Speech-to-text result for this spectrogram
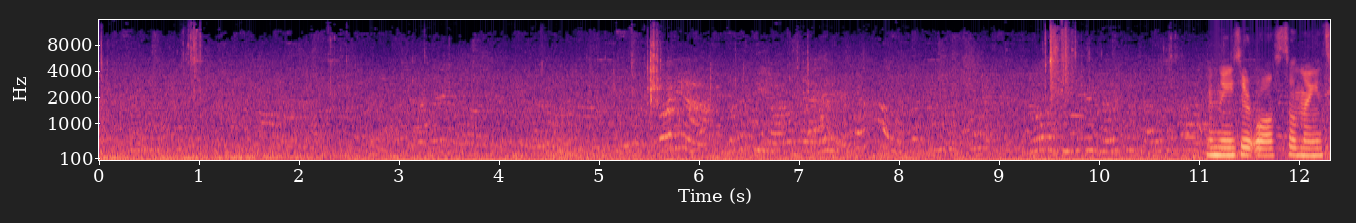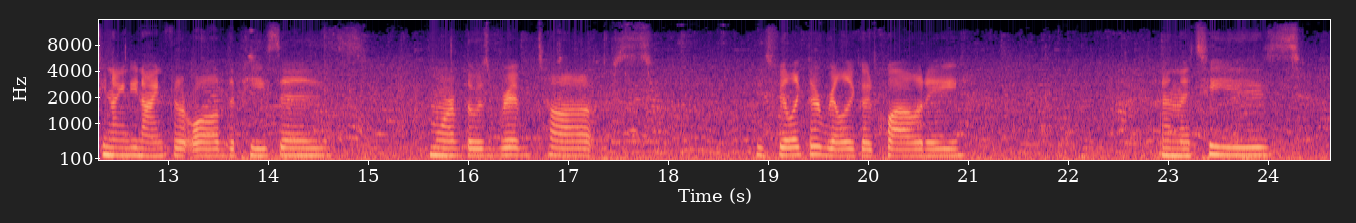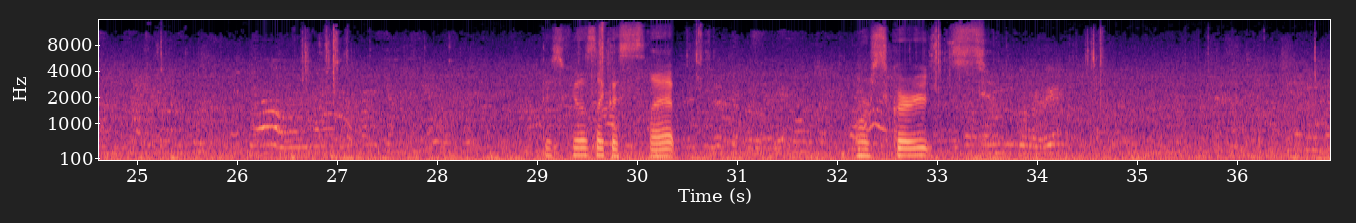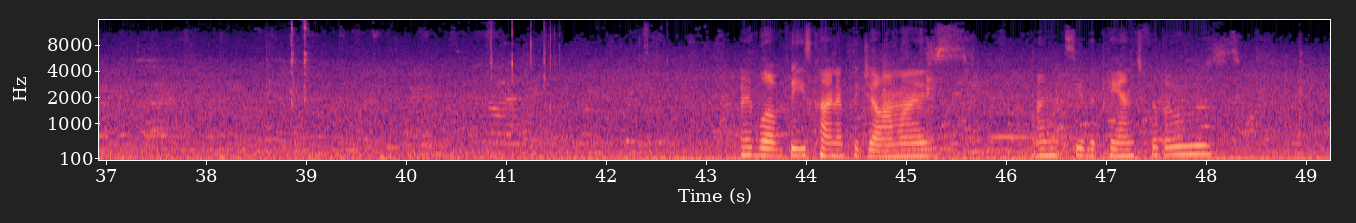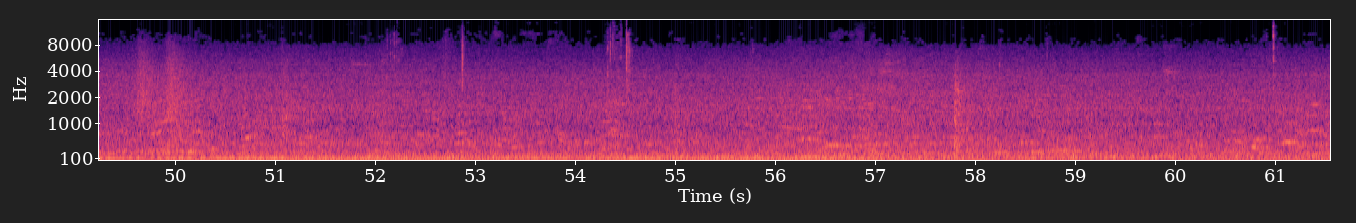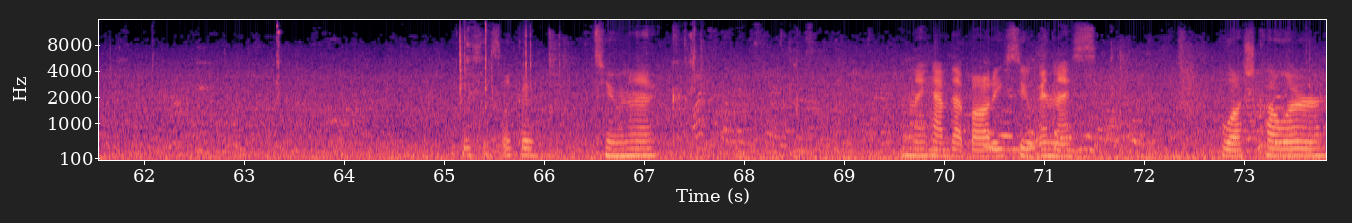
And these are also $19.99 for all of the pieces. More of those rib tops. These feel like they're really good quality. And the tees. This feels like a slip or skirts. I love these kind of pajamas. I didn't see the pants for those. This is like a tunic. And they have that bodysuit in this blush color.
